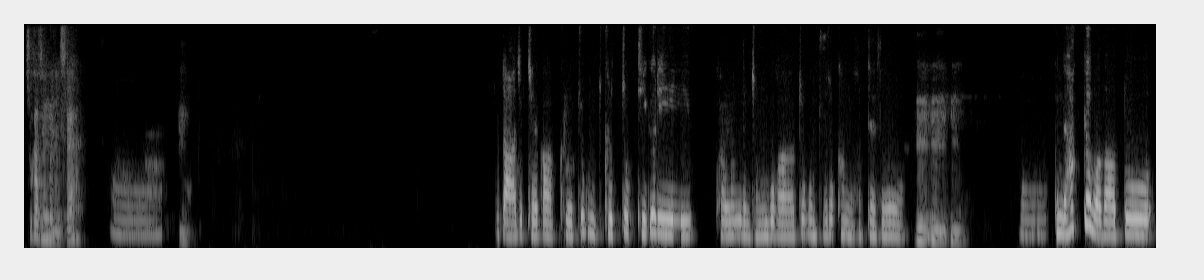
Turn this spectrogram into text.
추가 질문 있어요? 어, 음. 일단 아직 제가 그 조금 그쪽 디그리 관련된 정보가 조금 부족한 것 같아서 음, 음, 음. 어, 근데 학교마다 또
